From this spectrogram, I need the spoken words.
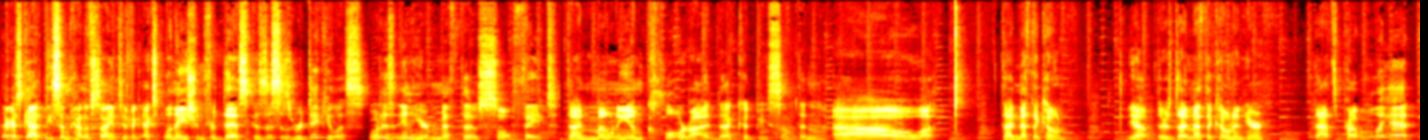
There's got to be some kind of scientific explanation for this, because this is ridiculous. What is in here? Methosulfate, dimonium chloride. That could be something. Oh, uh, dimethicone. Yep, there's dimethicone in here. That's probably it.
